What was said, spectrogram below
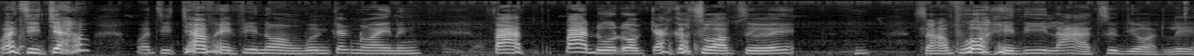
ว่าสิจ้าว่าสิจ้าให้พี่น้องเบิ่งจักหน่อยหนึงป้าป้าโดดออกจากกระสอบเสย สาวพ่อยลีลาสุดยอดเลย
